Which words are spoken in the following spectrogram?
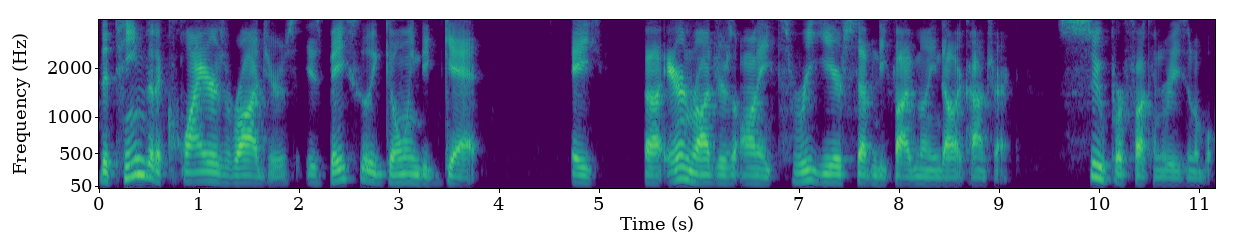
the team that acquires Rodgers is basically going to get a uh, Aaron Rodgers on a three-year, seventy-five million dollar contract. Super fucking reasonable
